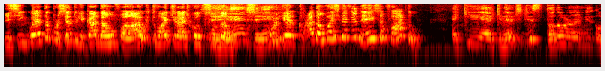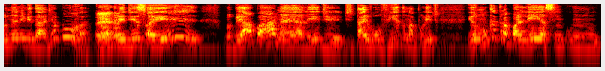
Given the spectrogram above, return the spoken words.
e 50% do que cada um falar é o que tu vai tirar de conclusão. sim, sim. Porque cada um vai se defender, isso é um fato. É que, é que nem eu te disse, toda unanimi- unanimidade é burra. Eu É. aprendi isso aí no Beabá, né? Ali, de estar envolvido na política. Eu nunca trabalhei assim com,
